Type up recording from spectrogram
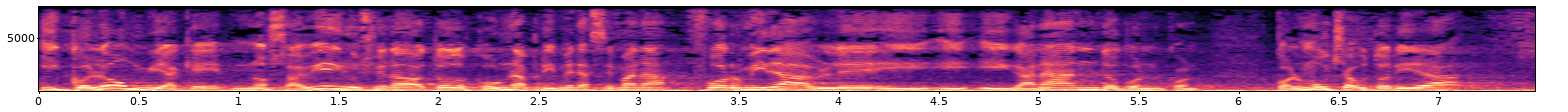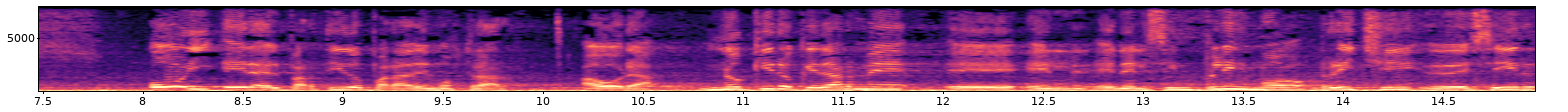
y Colombia que nos había ilusionado a todos con una primera semana formidable y, ganando con, con- con mucha autoridad, hoy era el partido para demostrar. Ahora, no quiero quedarme eh, en, en el simplismo, Richie, de decir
